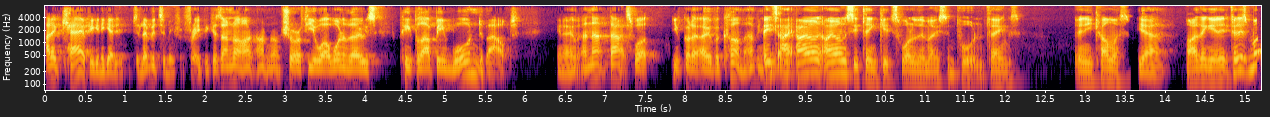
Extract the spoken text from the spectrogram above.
I don't care if you're going to get it delivered to me for free because I'm not. I'm not sure if you are one of those people I've been warned about. You know, and that that's what you've got to overcome, haven't you? it's I, I I honestly think it's one of the most important things in e-commerce. yeah. I think it is because it's money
